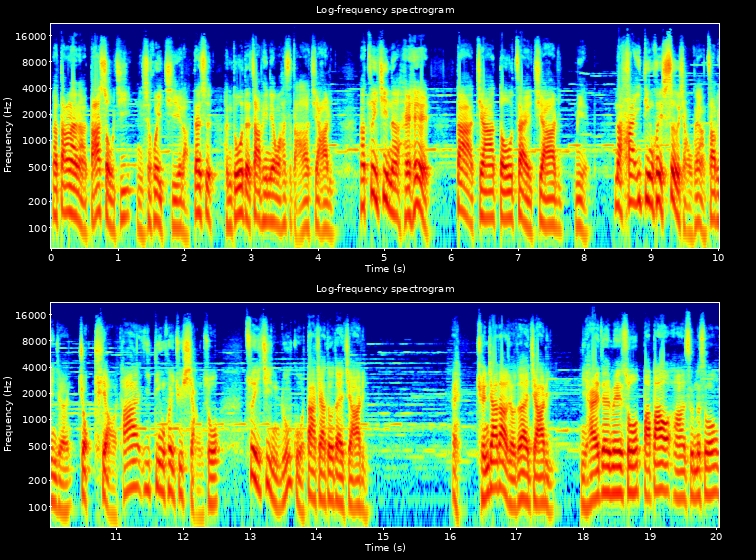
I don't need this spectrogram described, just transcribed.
那当然了，打手机你是会接了，但是很多的诈骗电话它是打到家里。那最近呢，嘿嘿，大家都在家里面，那他一定会设想，我跟你讲，诈骗集团就跳，他一定会去想说，最近如果大家都在家里，哎，全家大小都在家里，你还在那边说爸爸啊，什么时候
